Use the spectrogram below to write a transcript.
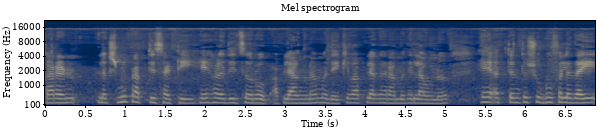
कारण लक्ष्मीप्राप्तीसाठी हे हळदीचं रोप आपल्या अंगणामध्ये किंवा आपल्या घरामध्ये लावणं हे अत्यंत शुभफलदायी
